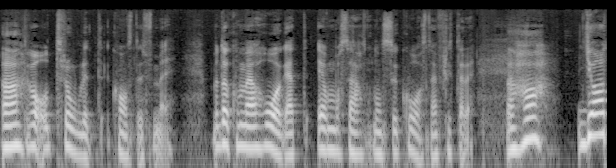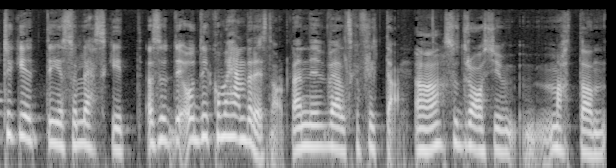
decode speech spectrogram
Ja. Det var otroligt konstigt för mig. Men då kommer jag ihåg att jag måste ha haft någon psykos när jag flyttade. Jaha. Jag tycker att det är så läskigt, alltså det, och det kommer hända dig snart, när ni väl ska flytta. Ja. Så dras ju mattan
